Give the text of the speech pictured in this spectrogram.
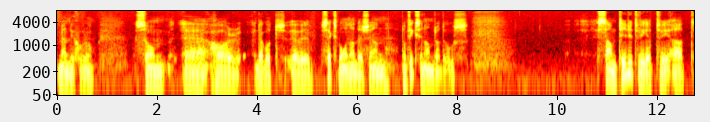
människor som eh, har... Det har gått över sex månader sedan de fick sin andra dos. Samtidigt vet vi att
